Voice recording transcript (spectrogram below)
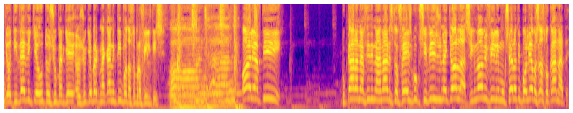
και ότι δεν δικαιούται ο Ζούκερμπεργκ να κάνει τίποτα στο προφίλ της. Όλοι αυτοί που κάνανε αυτή την ανάρτηση στο facebook ψηφίζουν κιόλας. Συγγνώμη φίλοι μου, ξέρω ότι πολλοί από εσάς το κάνατε.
